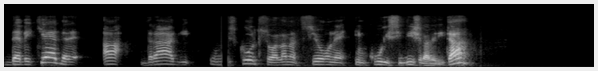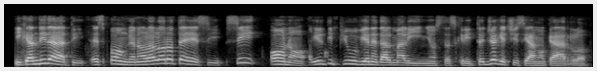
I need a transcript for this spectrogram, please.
deve chiedere a Draghi un discorso alla nazione in cui si dice la verità? I candidati espongano la loro tesi, sì o no. Il di più viene dal maligno, sta scritto. E già che ci siamo, Carlo.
